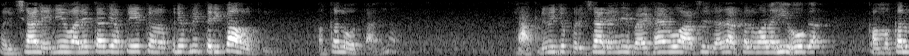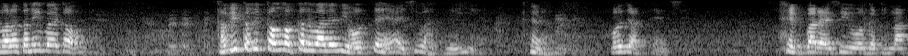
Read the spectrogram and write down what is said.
परीक्षा लेने वाले का भी अपनी अपनी अपनी तरीका होती है। अकल होता है ना। आखिर में जो परीक्षा लेने बैठा है, वो आपसे ज़्यादा अकल वाला ही होगा। कम अकल वाला तो नहीं बैठा होगा। कभी कभी कम अकल वाले भी होते हैं, ऐसी बात नहीं है। हो जाते हैं ऐसे। एक बार ऐसी हुआ घटना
